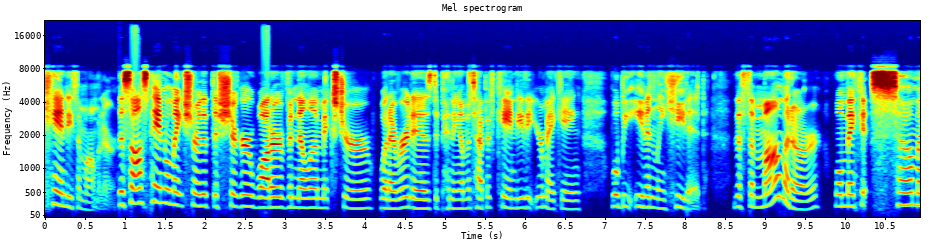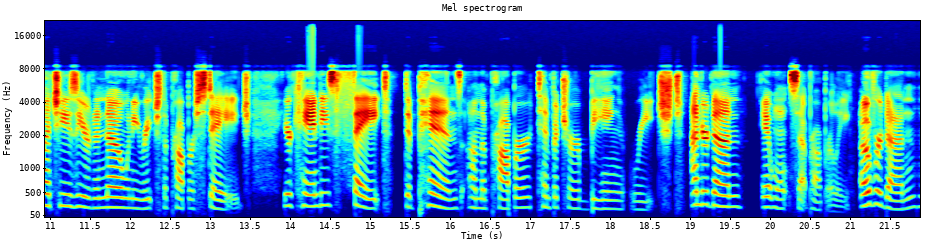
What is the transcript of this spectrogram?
candy thermometer. The saucepan will make sure that the sugar, water, vanilla mixture, whatever it is, depending on the type of candy that you're making, will be evenly heated. The thermometer will make it so much easier to know when you reach the proper stage. Your candy's fate depends on the proper temperature being reached. Underdone, it won't set properly. Overdone,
